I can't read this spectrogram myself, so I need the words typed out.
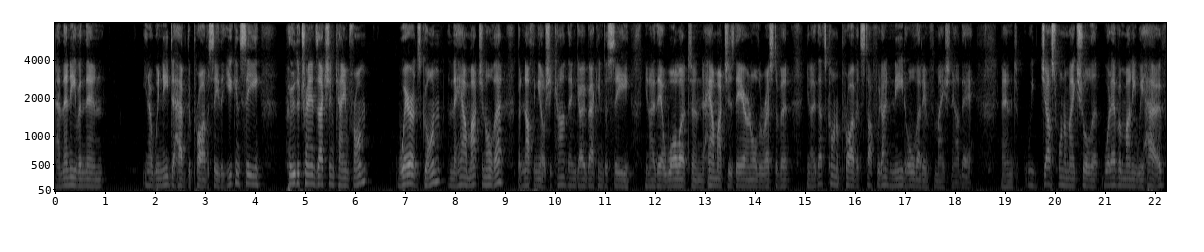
And then, even then, you know, we need to have the privacy that you can see who the transaction came from where it's gone and the how much and all that, but nothing else. You can't then go back in to see, you know, their wallet and how much is there and all the rest of it. You know, that's kind of private stuff. We don't need all that information out there. And we just want to make sure that whatever money we have,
